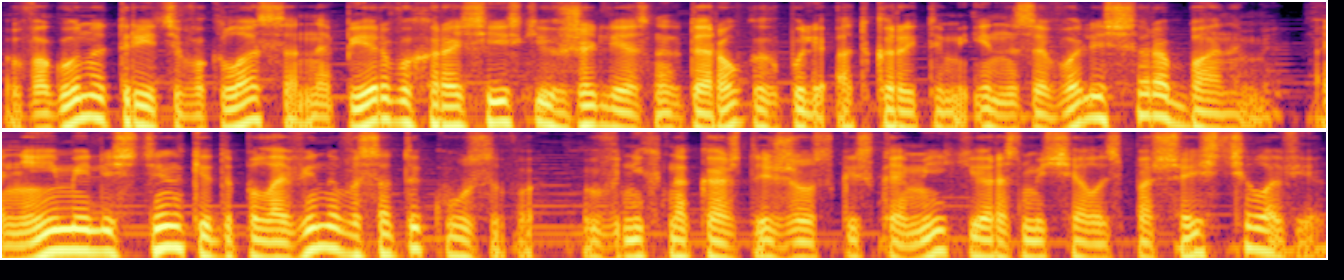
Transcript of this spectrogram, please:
Вагоны третьего класса на первых российских железных дорогах были открытыми и назывались шарабанами. Они имели стенки до половины высоты кузова. В них на каждой жесткой скамейке размещалось по 6 человек.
